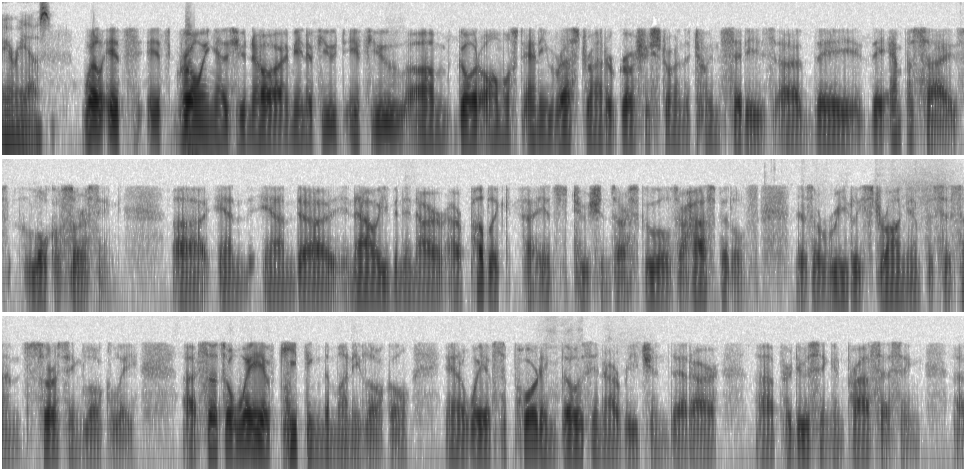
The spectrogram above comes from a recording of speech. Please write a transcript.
areas. Well, it's it's growing, as you know. I mean, if you if you um, go to almost any restaurant or grocery store in the Twin Cities, uh, they they emphasize local sourcing. Uh, and and uh, now even in our our public uh, institutions, our schools, our hospitals, there's a really strong emphasis on sourcing locally. Uh, so it's a way of keeping the money local and a way of supporting those in our region that are uh, producing and processing uh,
